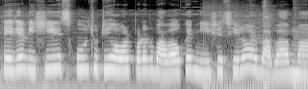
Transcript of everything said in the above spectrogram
তো এই যে ঋষির স্কুল ছুটি হওয়ার পর ওর বাবা ওকে নিয়ে এসেছিল, আর বাবা, মা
